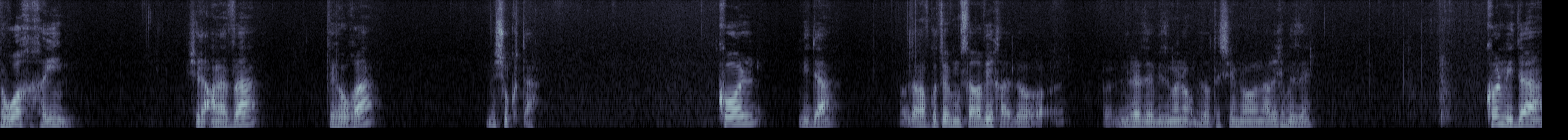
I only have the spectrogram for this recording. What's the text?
ברוח החיים של ענווה טהורה ושוקטה. כל מידה, הרב כותב במוסר אביך, לא, נראה את זה בזמנו, בעזרת השם לא נאריך בזה. כל מידה,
